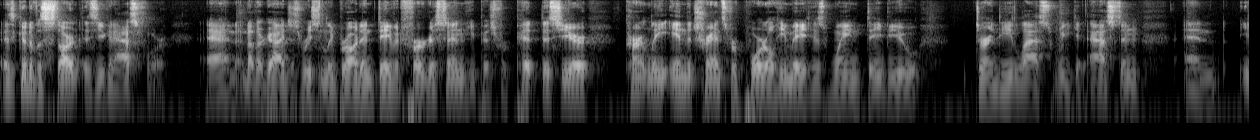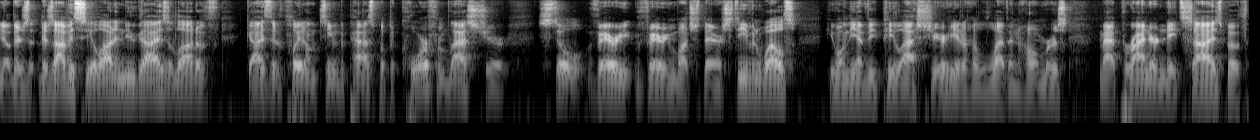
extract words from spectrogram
as good of a start as you can ask for. And another guy just recently brought in David Ferguson. He pitched for Pitt this year currently in the transfer portal. He made his Wayne debut during the last week at Aston, and you know there's there's obviously a lot of new guys, a lot of guys that have played on the team in the past, but the core from last year still very very much there. Stephen Wells, he won the MVP last year. He had 11 homers. Matt Briner, Nate Sides, both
